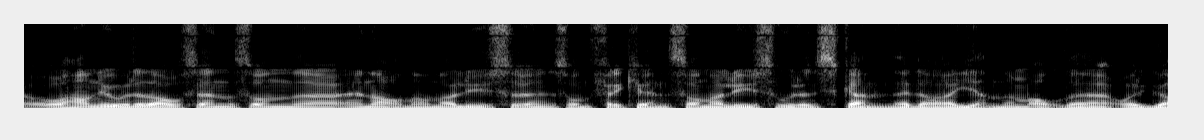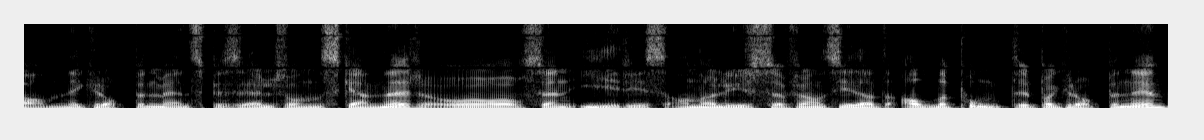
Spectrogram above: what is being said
og Han gjorde da også en, sånn, en annen analyse, en sånn frekvensanalyse, hvor hun skanner da gjennom alle organene i kroppen med en spesiell sånn skanner, og også en irisanalyse. For han sier at alle punkter på kroppen din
